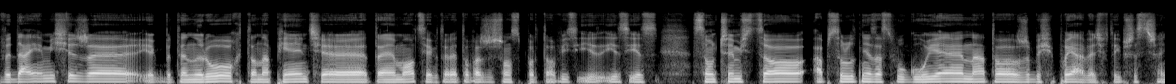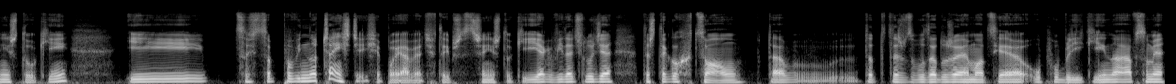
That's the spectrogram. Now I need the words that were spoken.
wydaje mi się, że jakby ten ruch, to napięcie, te emocje, które towarzyszą sportowi jest, jest, są czymś, co absolutnie zasługuje na to, żeby się pojawiać w tej przestrzeni sztuki i coś, co powinno częściej się pojawiać w tej przestrzeni sztuki. I jak widać, ludzie też tego chcą. Ta, to, to też wzbudza duże emocje u publiki. No a w sumie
